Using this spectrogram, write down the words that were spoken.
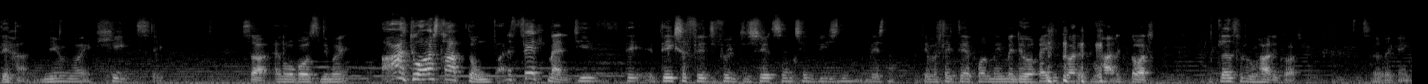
Det har Nimue helt sikkert. Så han råber til Nimue. Ah, du har også dræbt nogen. Hvor er det fedt, mand. De, det, det, er ikke så fedt, ifølge de siger til en visen, væsener. Det var slet ikke det, jeg prøvede med, men det var rigtig godt, at du har det godt. Jeg er glad for, at du har det godt. Så jeg vil gerne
